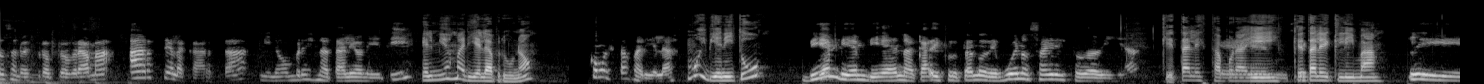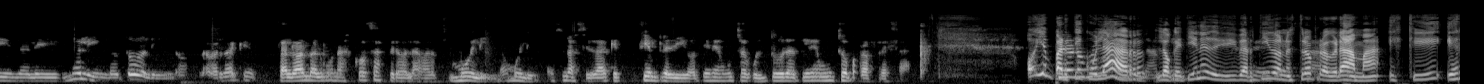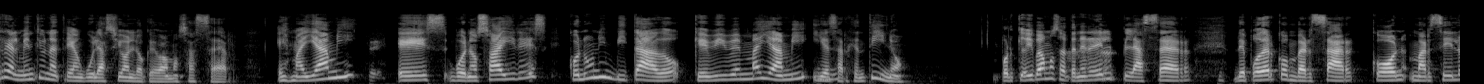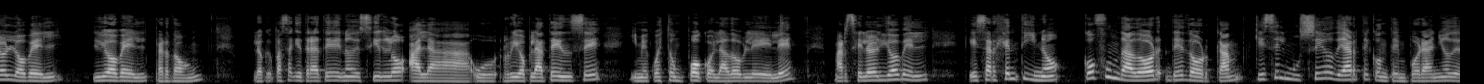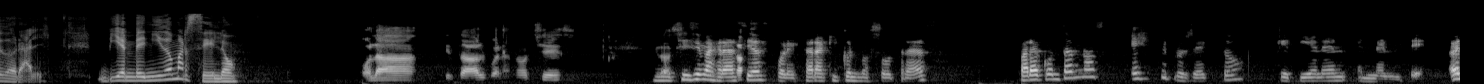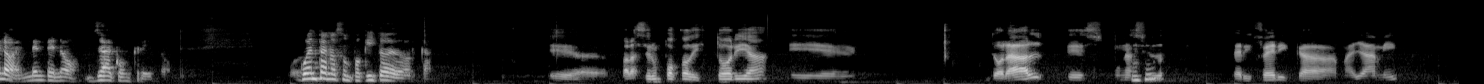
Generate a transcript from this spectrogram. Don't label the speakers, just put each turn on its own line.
bienvenidos a nuestro programa Arte a la Carta. Mi nombre es Natalia Onetti.
El mío es Mariela Bruno.
¿Cómo estás, Mariela?
Muy bien, ¿y tú?
Bien, bien, bien. Acá disfrutando de Buenos Aires todavía.
¿Qué tal está por ahí? ¿Qué tal el clima?
Lindo, lindo, lindo, todo lindo. La verdad que salvando algunas cosas, pero la verdad, muy lindo, muy lindo. Es una ciudad que siempre digo, tiene mucha cultura, tiene mucho para ofrecer.
Hoy en particular, lo que tiene de divertido nuestro programa es que es realmente una triangulación lo que vamos a hacer. Es Miami, es Buenos Aires, con un invitado que vive en Miami y es argentino porque hoy vamos a tener el placer de poder conversar con Marcelo Lobel, Liobel, perdón. Lo que pasa que traté de no decirlo a la rioplatense y me cuesta un poco la doble L. Marcelo Liobel es argentino, cofundador de DORCAM, que es el Museo de Arte Contemporáneo de Doral. Bienvenido, Marcelo.
Hola, ¿qué tal? Buenas noches.
Muchísimas gracias por estar aquí con nosotras para contarnos este proyecto que tienen en mente. Eh, no, en mente no, ya concreto. Cuéntanos un poquito de Dorca.
Eh, para hacer un poco de historia, eh, Doral es una ciudad periférica Miami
